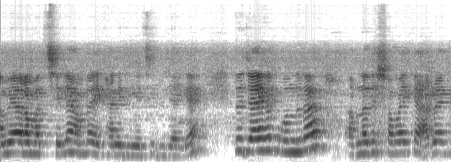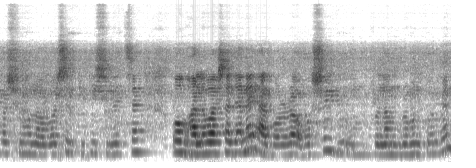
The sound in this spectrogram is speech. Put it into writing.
আমি আর আমার ছেলে, আমরা এখানে দিয়েছি দু জায়গায়। তো যাই হোক বন্ধুরা, আপনাদের সবাইকে আরও একবার শুভ নববর্ষের প্রীতি, শুভেচ্ছা ও ভালোবাসা জানাই। আর বড়রা অবশ্যই প্রণাম গ্রহণ করবেন।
